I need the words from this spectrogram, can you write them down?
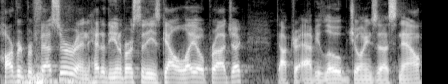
Harvard professor and head of the university's Galileo project, Dr. Avi Loeb, joins us now.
